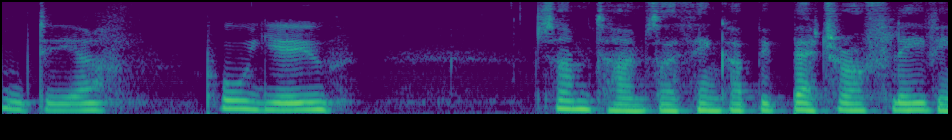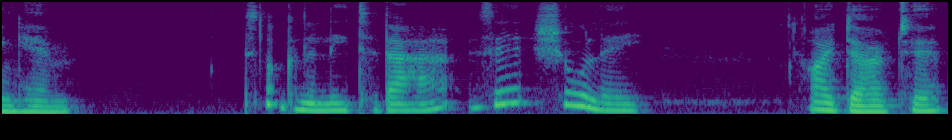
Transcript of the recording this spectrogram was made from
Oh dear. Poor you. Sometimes I think I'd be better off leaving him. It's not going to lead to that, is it? Surely. I doubt it.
